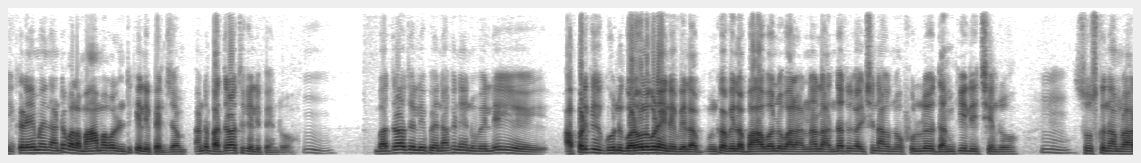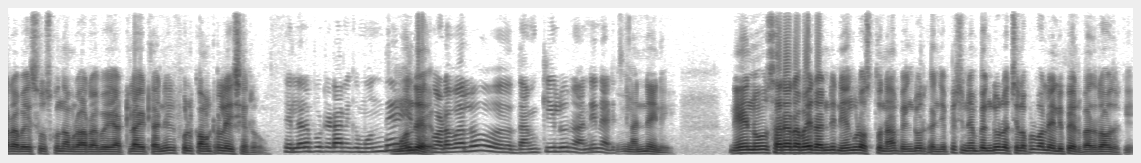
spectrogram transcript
ఇక్కడ ఏమైందంటే వాళ్ళ మామ వాళ్ళ ఇంటికి వెళ్ళిపోయారు జం- అంటే భద్రావతికి వెళ్ళిపోయినారు. భద్రావతి వెళ్ళిపోయినాక నేను వెళ్ళి అప్పటికి కొన్ని గొడవలు కూడా అయినాయి. వీళ్ళ ఇంకా వీళ్ళ బావలు వాళ్ళ అన్నలు అందరూ కలిసి నాకు ఫుల్ దమ్కీలు ఇచ్చిండ్రు. చూసుకుందాం రారాబాయ్ చూసుకుందాం రారాబాయ్ అట్లా ఇట్లా అని ఫుల్ కౌంటర్లు వేసిండ్రు పిల్లలు పుట్టడానికి ముందే ముందే. గొడవలు ధమ్కీలు అన్ని నడిచి అన్నీ. నేను సరే రాబాయ్ రండి నేను కూడా వస్తున్నా బెంగళూరుకి అని చెప్పేసి. నేను బెంగళూరు వచ్చేటప్పుడు వాళ్ళు వెళ్ళిపోయారు భద్రావతికి.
